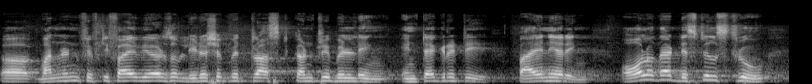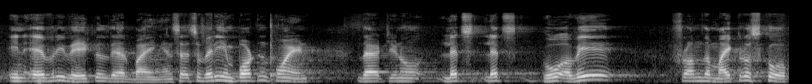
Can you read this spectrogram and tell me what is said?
uh, 155 years of leadership with trust, country building, integrity, pioneering, all of that distills through in every vehicle they are buying. And so it's a very important point that, you know, let's, let's go away from the microscope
